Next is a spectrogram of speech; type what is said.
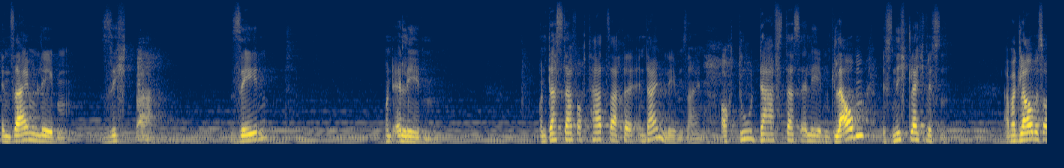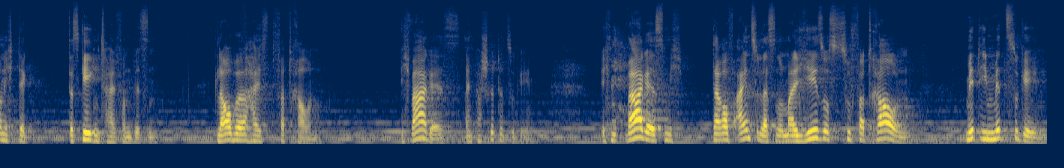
in seinem Leben sichtbar sehen und erleben. Und das darf auch Tatsache in deinem Leben sein. Auch du darfst das erleben. Glauben ist nicht gleich Wissen. Aber Glaube ist auch nicht der, das Gegenteil von Wissen. Glaube heißt Vertrauen. Ich wage es, ein paar Schritte zu gehen. Ich wage es, mich darauf einzulassen und mal Jesus zu vertrauen, mit ihm mitzugehen.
